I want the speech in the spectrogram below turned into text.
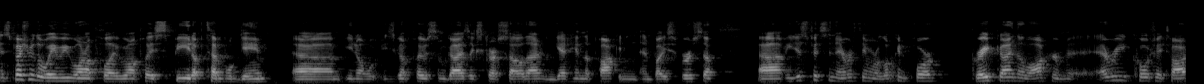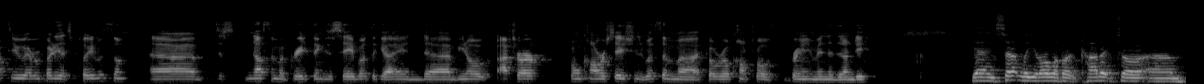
especially the way we want to play. We want to play a speed up tempo game. Um, you know, he's going to play with some guys like Scarcella that and get him the puck and, and vice versa. Uh, he just fits in everything we're looking for great guy in the locker room. Every coach I talk to, everybody that's played with him, uh, just nothing but great things to say about the guy. And um, you know, after our phone conversations with him, uh, I felt real comfortable bringing him into Dundee. Yeah, and certainly you're all about character um,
